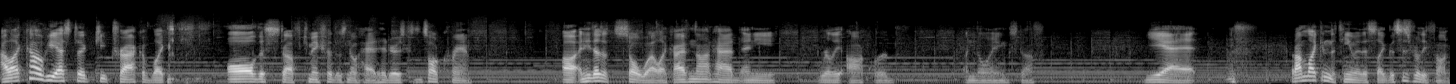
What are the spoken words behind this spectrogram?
I like how he has to keep track of like all this stuff to make sure there's no head hitters because it's all cramped. Uh, and he does it so well. Like, I've not had any really awkward, annoying stuff yet. but I'm liking the team of this. Like, this is really fun.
